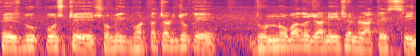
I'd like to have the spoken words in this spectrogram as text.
ফেসবুক পোস্টে শ্রমিক ভট্টাচার্যকে ধন্যবাদও জানিয়েছেন রাকেশ সিং।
